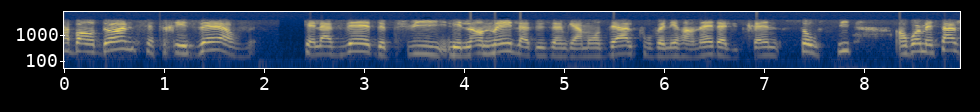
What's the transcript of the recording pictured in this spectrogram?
abandonne cette réserve qu'elle avait depuis les lendemains de la Deuxième Guerre mondiale pour venir en aide à l'Ukraine, ça aussi envoie un message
